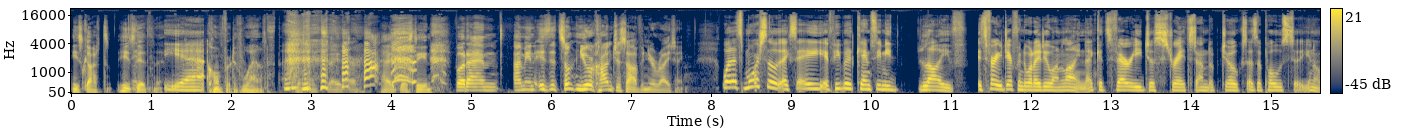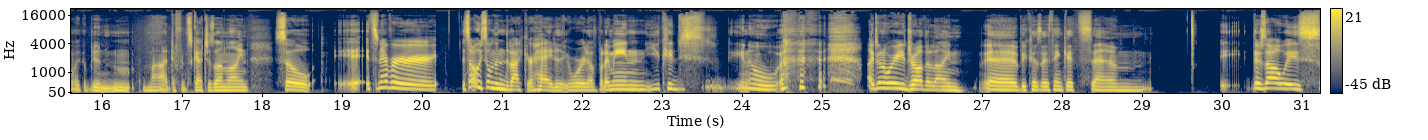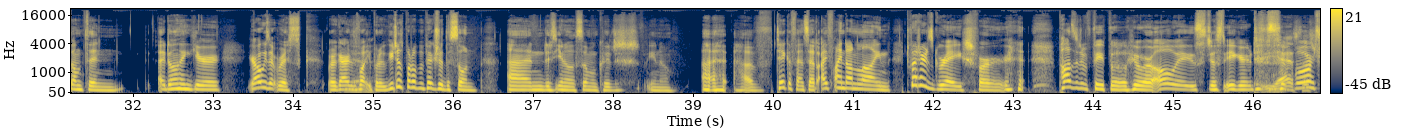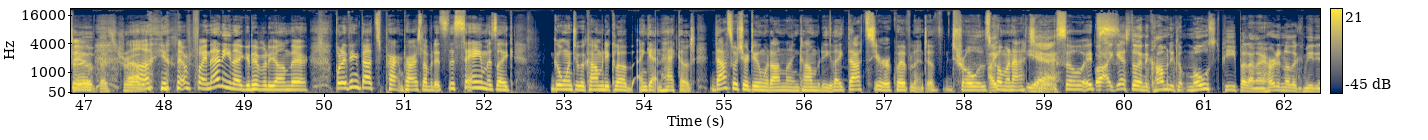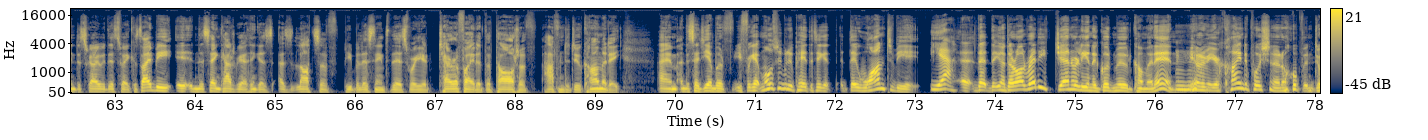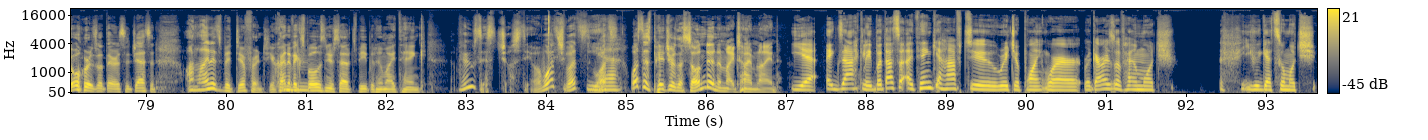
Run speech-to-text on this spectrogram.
he's got, he's the Yeah. comfort of wealth. There, Justine. But um, I mean, is it something you're conscious of in your writing? Well, it's more so like say if people came to see me live, it's very different to what I do online. Like it's very just straight stand up jokes as opposed to you know like I'm doing m- mad different sketches online. So it's never. It's always something in the back of your head that you're worried of. But I mean, you could, you know, I don't know where you draw the line uh, because I think it's um, there's always something. I don't think you're you're always at risk, regardless of what you put up. You just put up a picture of the sun, and you know someone could, you know, uh, have take offense at. I find online Twitter's great for positive people who are always just eager to Yes, support that's true. you. That's true. Uh, you'll never find any negativity on there. But I think that's part and parcel of it. It's the same as like going to a comedy club and getting heckled. That's what you're doing with online comedy. Like that's your equivalent of trolls I- coming at yeah. you. So it's Well, I guess though in the comedy club, most people, and I heard another comedian describe it this way, because I'd be in the same category, I think, as as lots of people listening to this, where you're terrified at the thought of having to do comedy. Um, and they said, yeah, but you forget most people who pay the ticket, they want to be. Yeah. Uh, that you know, they're already generally in a good mood coming in. Mm-hmm. You know what I mean? You're kind of pushing an open door, is what they were suggesting. Online, it's a bit different. You're kind of Mm-hmm. exposing yourself to people who might think, "Who's this Justy? What's what's Yeah. what's what's this picture of the sun doing in my timeline?" Yeah, exactly. But that's I think you have to reach a point where regardless of how much you could get so much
